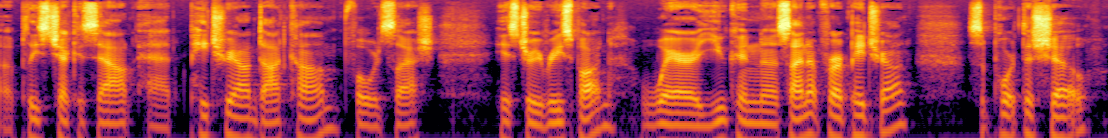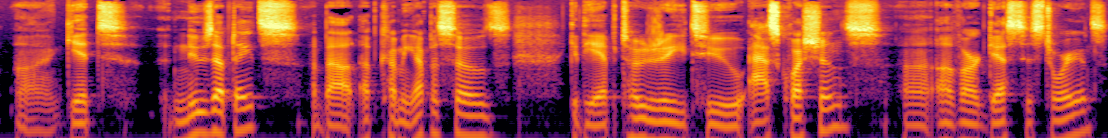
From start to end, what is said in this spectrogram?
uh, please check us out at patreon.com forward slash History Respawn, where you can uh, sign up for our Patreon, support the show, uh, get news updates about upcoming episodes, get the opportunity to ask questions uh, of our guest historians,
